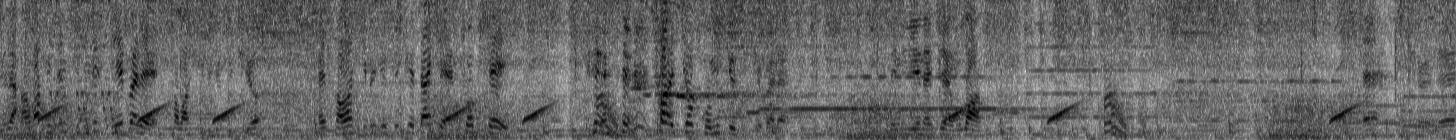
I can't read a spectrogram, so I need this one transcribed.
Güzel ama bizim tipimiz niye böyle salak gibi gözüküyor? He salak gibi gözüküyor derken çok şey. Çok komik gözüküyor böyle. Seni yeneceğim ulan. Eh şöyle.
